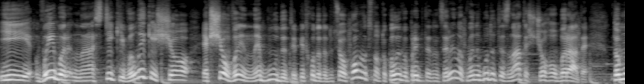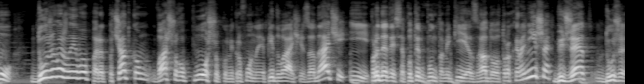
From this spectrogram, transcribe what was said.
І вибір настільки великий, що якщо ви не будете підходити до цього комплексно, то коли ви прийдете на цей ринок, ви не будете знати, з чого обирати. Тому Дуже важливо перед початком вашого пошуку мікрофона під ваші задачі і пройдетеся по тим пунктам, які я згадував трохи раніше. Бюджет дуже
